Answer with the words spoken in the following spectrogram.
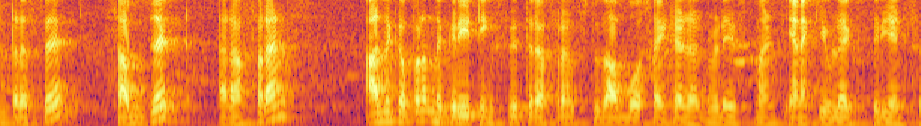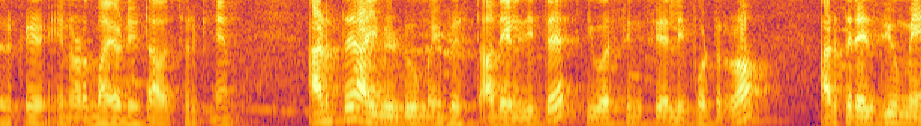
அட்ரஸ்ஸு சப்ஜெக்ட் ரெஃபரன்ஸ் அதுக்கப்புறம் இந்த greetings with reference to the above cited advertisement எனக்கு இவ்வளோ எக்ஸ்பீரியன்ஸ் இருக்குது என்னோட பயோடேட்டா வச்சுருக்கேன். அடுத்து I will do my best அதை எழுதிட்டு யுவர் சின்சியர்லி போட்டுடுறோம். அடுத்து ரெஸ்யூமே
